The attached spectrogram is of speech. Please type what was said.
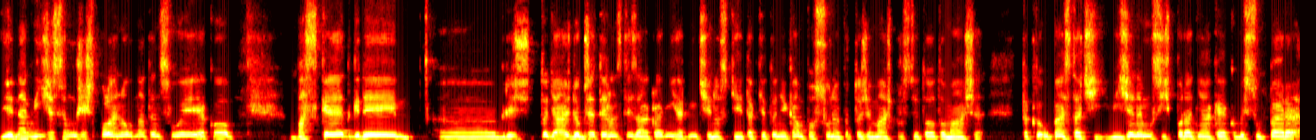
jednak víš, že se můžeš spolehnout na ten svůj jako basket, kdy eh, když to děláš dobře, tyhle ty základní herní činnosti, tak tě to někam posune, protože máš prostě toho Tomáše. Tak to úplně stačí. Víš, že nemusíš podat nějaký jakoby super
